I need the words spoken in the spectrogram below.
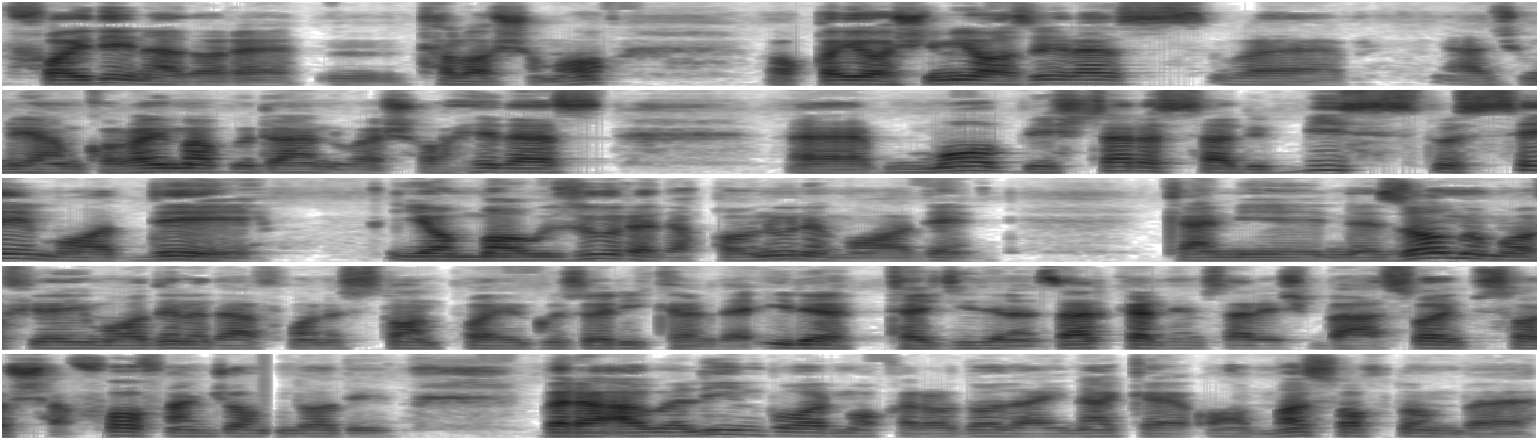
فایده نداره تلاش ما. آقای هاشمی حاضر است و از جمله همکارای ما بودن و شاهد است. ما بیشتر 123 ماده یا موضوع در قانون معادن کمی نظام مافیایی معادن در افغانستان پایگذاری کرده. ایره تجدید نظر کردیم سرش بحث های بسیار شفاف انجام دادیم. برای اولین بار ما قرارداد عینک عامه ساختم به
